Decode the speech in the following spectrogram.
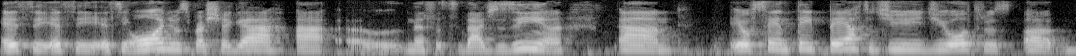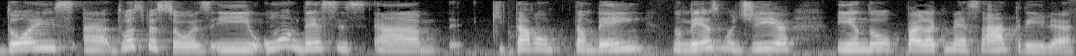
Esse, esse, esse ônibus para chegar a, a, nessa cidadezinha ah, eu sentei perto de, de outros uh, dois, uh, duas pessoas e um desses uh, que estavam também no mesmo dia indo para começar a trilha.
